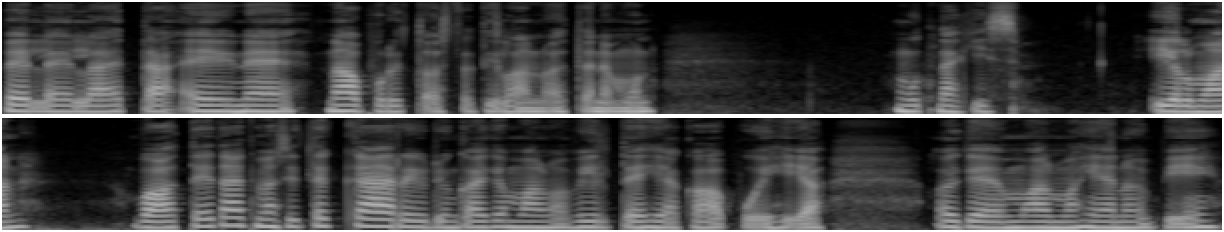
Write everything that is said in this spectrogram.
pelleillä, että ei ne naapurit ole sitä tilannut, että ne mun mut näkis ilman vaatteita, että mä sitten kääriydyn kaiken maailman vilteihin ja kaapuihin ja oikein maailman hienoimpiin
